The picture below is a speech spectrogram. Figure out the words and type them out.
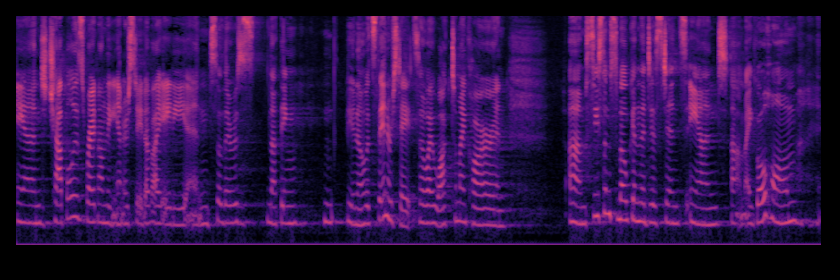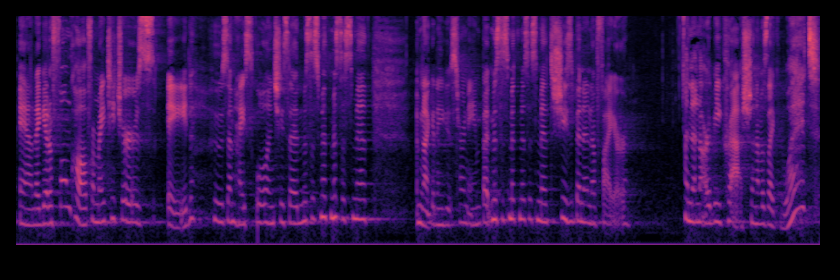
And Chappell is right on the interstate of I 80, and so there was nothing, you know, it's the interstate. So I walk to my car and um, see some smoke in the distance, and um, I go home and I get a phone call from my teacher's aide who's in high school, and she said, Mrs. Smith, Mrs. Smith, I'm not going to use her name, but Mrs. Smith, Mrs. Smith, she's been in a fire and an RV crash. And I was like, What?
